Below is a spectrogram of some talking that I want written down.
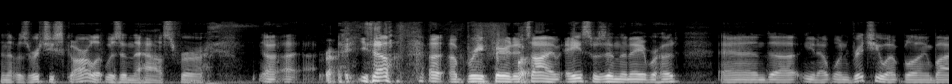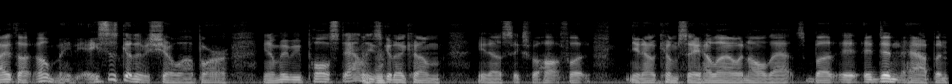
and that was Richie Scarlet was in the house for. Uh, uh, Right. you know, a, a brief period of time. Ace was in the neighborhood, and uh, you know when Richie went blowing by, I thought, oh, maybe Ace is going to show up, or you know maybe Paul Stanley's going to come, you know, six foot hot foot, you know, come say hello and all that. But it, it didn't happen.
